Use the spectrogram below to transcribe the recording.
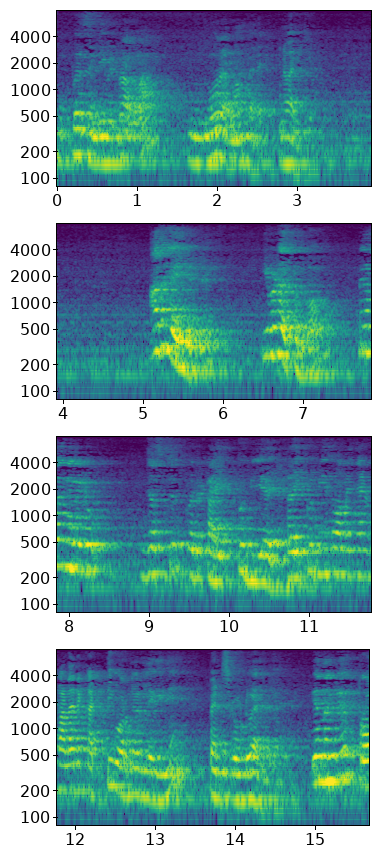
മുപ്പത് സെന്റിമീറ്റർ അഥവാ മുന്നൂറ് എണ്ണം വരെ ഇങ്ങനെ വരയ്ക്കും. അത് കഴിഞ്ഞിട്ട് ഇവിടെ എത്തുമ്പോൾ നിങ്ങൾ ഇങ്ങനെ ഒരു ജസ്റ്റ് ഒരു ടൈപ്പ് ബി ആയിട്ട് ടൈപ്പ് ബി എന്ന് പറഞ്ഞു കഴിഞ്ഞാൽ വളരെ കട്ടി കുറഞ്ഞ ഒരു ലൈന് പെൻസിൽ കൊണ്ട് വരയ്ക്കാം. എന്നിട്ട് പ്രോ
